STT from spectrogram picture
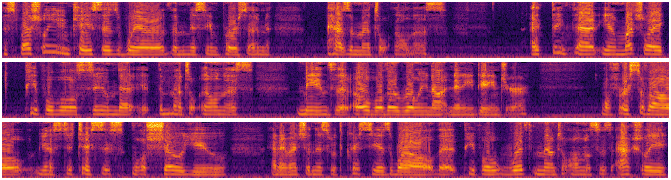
especially in cases where the missing person has a mental illness, I think that, you know, much like people will assume that it, the mental illness means that, oh, well, they're really not in any danger. Well, first of all, you know, statistics will show you, and I mentioned this with Christy as well, that people with mental illnesses actually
